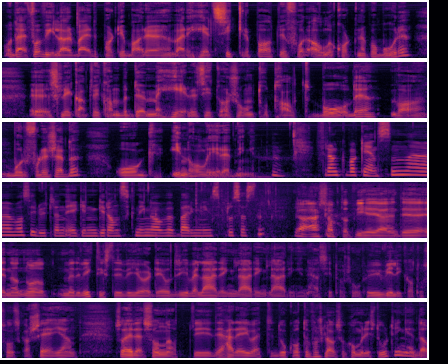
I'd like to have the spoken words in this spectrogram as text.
Og Derfor vil Arbeiderpartiet bare være helt sikre på at vi får alle kortene på bordet, eh, slik at vi kan bedømme hele situasjonen totalt. Både hva, hvorfor det skjedde, og innholdet i redningen. Mm. Frank Bakke-Jensen, eh, hva sier du til en egen granskning av bergningsprosessen? Ja, jeg har sagt at vi, det er noe med det viktigste vi gjør, det er å drive læring, læring, læring i denne situasjonen. For vi vil ikke at noe sånt skal skje igjen. Så er det sånn at at vi, det her er jo et Dokument 8-forslag som kommer i Stortinget. Da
